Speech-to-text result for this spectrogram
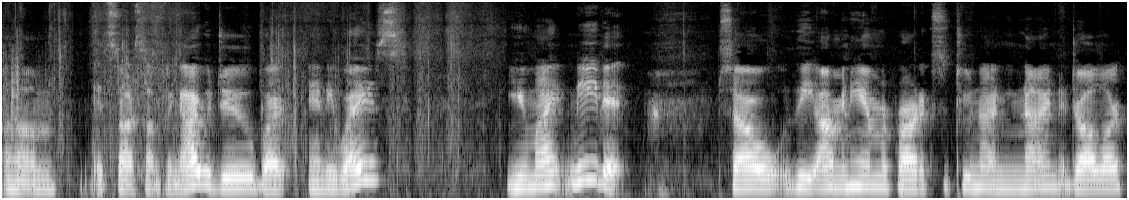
Um, it's not something I would do, but anyways, you might need it. So the Arm & Hammer products are two ninety nine, a dollar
